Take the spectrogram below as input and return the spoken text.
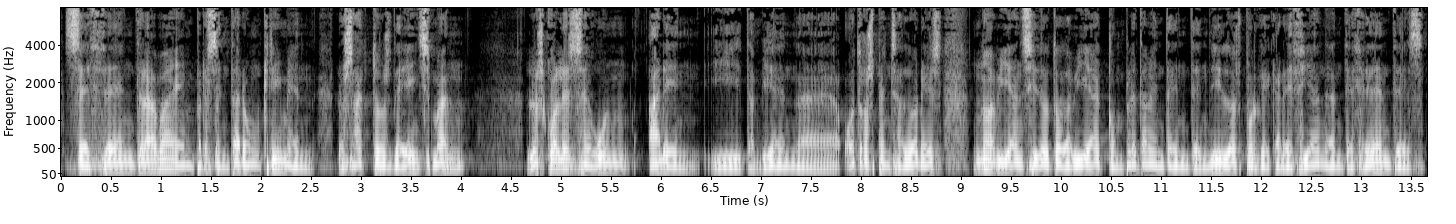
se centraba en presentar un crimen, los actos de Eichmann, los cuales, según Aren y también eh, otros pensadores, no habían sido todavía completamente entendidos porque carecían de antecedentes.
